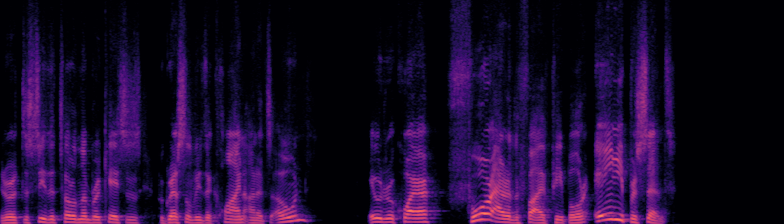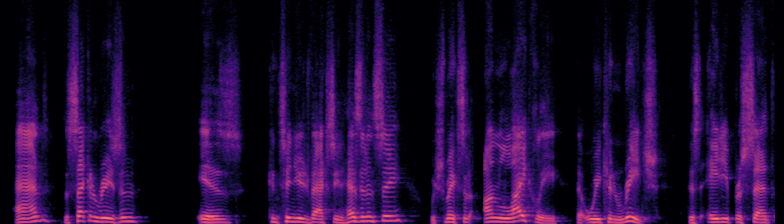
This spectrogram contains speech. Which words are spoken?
in order to see the total number of cases progressively decline on its own, it would require four out of the five people, or 80%. And the second reason is continued vaccine hesitancy, which makes it unlikely that we can reach this 80%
